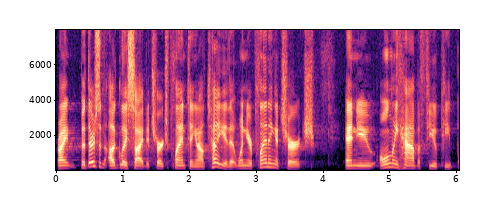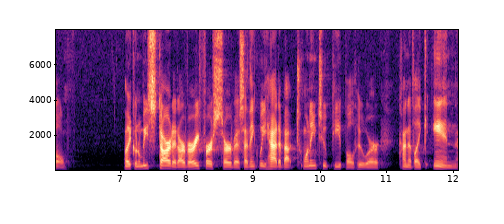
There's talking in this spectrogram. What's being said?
right? But there's an ugly side to church planting, and I'll tell you that when you're planting a church and you only have a few people, like when we started our very first service, I think we had about 22 people who were kind of like in,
